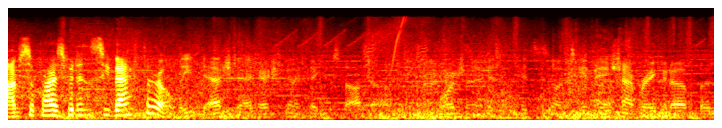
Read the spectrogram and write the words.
I'm surprised we didn't see back throw. Leet dash attack actually gonna take the stock off. Unfortunate. Hits, hits his own teammate. He's trying to break it up, but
